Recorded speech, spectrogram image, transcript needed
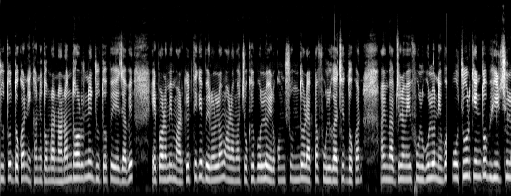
জুতোর দোকান, এখানে তোমরা নানান ধরনের জুতো পেয়ে যাবে। এরপর আমি মার্কেট থেকে বেরোলাম আর আমার চোখে পড়ল এরকম সুন্দর একটা ফুল গাছের দোকান। আমি ভাবছিলাম এই ফুলগুলো নেব। প্রচুর কিন্তু ভিড় ছিল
